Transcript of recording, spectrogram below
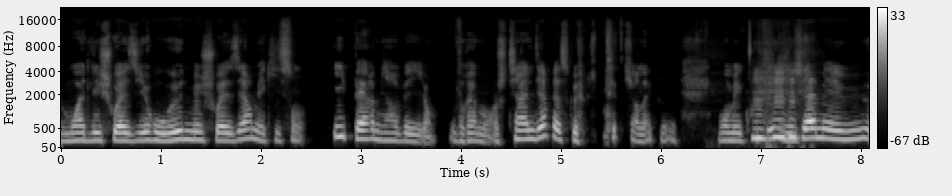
moi de les choisir ou eux de me choisir, mais qui sont hyper bienveillants, vraiment. Je tiens à le dire parce que peut-être qu'il y en a qui vont m'écouter. J'ai jamais eu,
